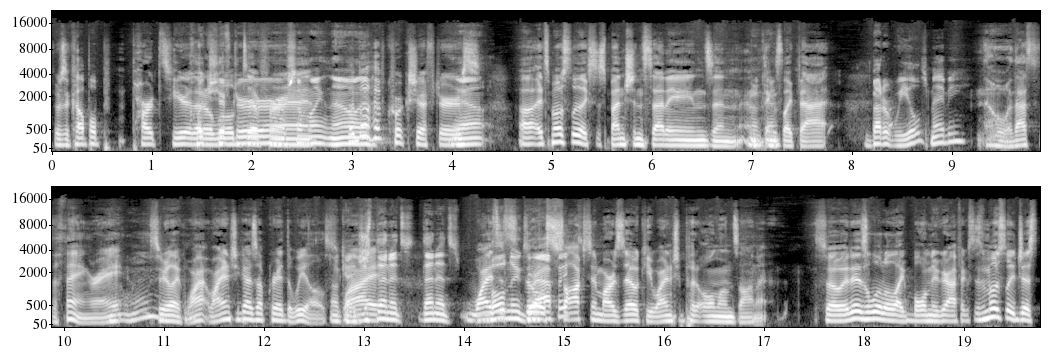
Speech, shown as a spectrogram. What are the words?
There's a couple parts here that are a little shifter or different. something like- no, they both have quick shifters. Yeah. Uh, it's mostly like suspension settings and, and things like that. Better wheels, maybe. No, that's the thing, right? So you're like, why, why didn't you guys upgrade the wheels? Okay, why, just then it's then it's why is it new graphics. Sachs and Marzocchi? Why didn't you put Öhlins on it? So it is a little like bold new graphics. It's mostly just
